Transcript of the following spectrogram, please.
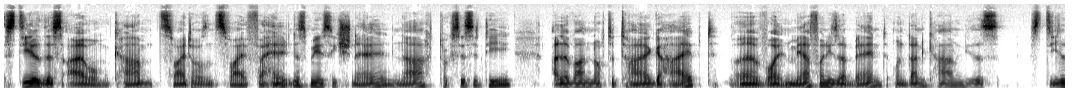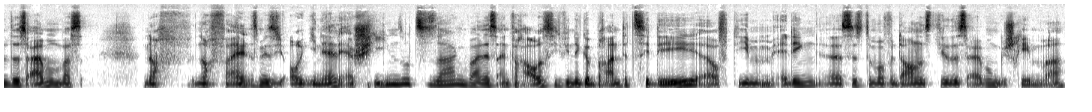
Steal This Album kam 2002 verhältnismäßig schnell nach Toxicity. Alle waren noch total gehypt, äh, wollten mehr von dieser Band und dann kam dieses Steal This Album, was noch, noch verhältnismäßig originell erschien sozusagen, weil es einfach aussieht wie eine gebrannte CD, auf die im Edding äh, System of a Down und Steal This Album geschrieben war.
